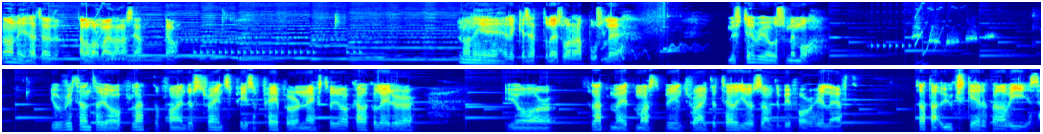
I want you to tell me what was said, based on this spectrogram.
No niin, sieltä löytyy. Täällä on varmaan jotain asiaa. Joo. No niin, eli sieltä tulee suoraan puzzleen. Mysterious Memo. You return to your flat to find a strange piece of paper next to your calculator. Your flatmate must be trying to tell you something before he left. 101 kertaa 5.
